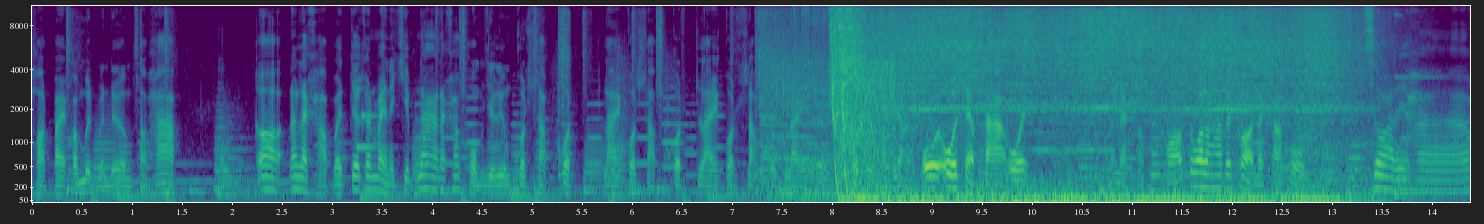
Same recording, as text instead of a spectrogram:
ถอดไปก็มืดเหมือนเดิมสภาพ ก็นั่นแหละครับ ไว้เจอกันใหม่ในคลิปหน้านะครับผม อย่าลืมกดซับกดไลค์กดซับกดไลค์กดซับกดไลค์เออกดอย่างโอ้ยโอ้ยแสบตาโอ้ยนั่นแหละครับ ขอตัวลาไปก่อนนะครับผม สวัสดีครับ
